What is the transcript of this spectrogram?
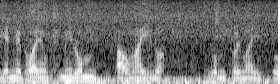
เย็นไม่พอยังมีลมเป่ามาอีกเนาะลมช่วยมาอีกโอ้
